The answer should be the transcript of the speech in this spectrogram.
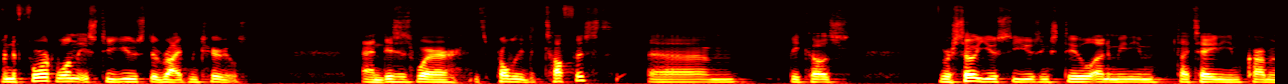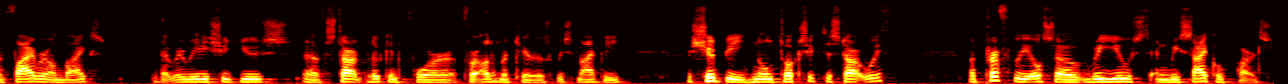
And the fourth one is to use the right materials and this is where it's probably the toughest um, because we're so used to using steel, aluminium, titanium, carbon fiber on bikes. that we really should use uh, start looking for for other materials which might be should be non-toxic to start with, but preferably also reused and recycled parts.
